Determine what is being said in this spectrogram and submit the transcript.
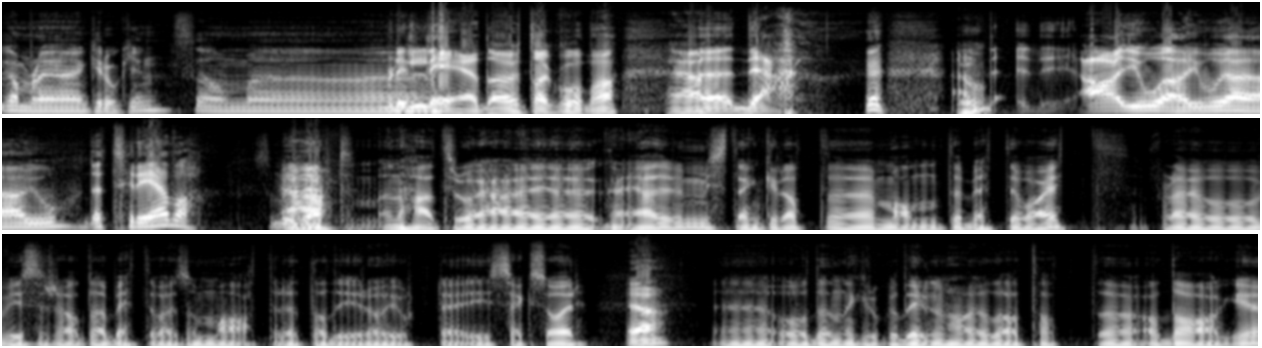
gamle kroken som eh, Blir leda ut av kona. Ja. Eh, Det er Jo. Ja, jo, ja, jo, ja, ja, jo. Det er tre, da, som blir Ja, drept. men her tror jeg Jeg mistenker at eh, mannen til Betty White For det er jo, viser seg at det er Betty White som mater dette dyret og har gjort det i seks år. Ja. Eh, og denne krokodillen har jo da tatt eh, av dage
